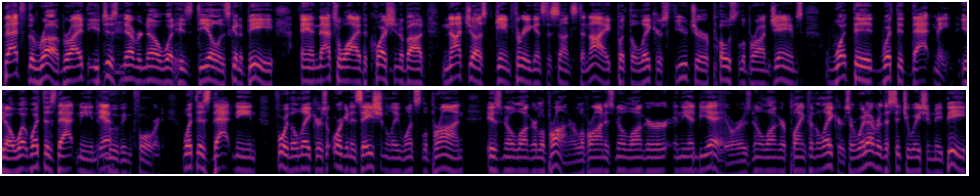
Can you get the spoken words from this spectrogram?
that's the rub, right? You just mm-hmm. never know what his deal is going to be. And that's why the question about not just game three against the Suns tonight, but the Lakers' future post LeBron James, what did what did that mean? You know, what, what does that mean Yeah. moving forward? What does that mean for the Lakers organizationally once LeBron is no longer LeBron or LeBron is no longer in the NBA or is no longer playing for the Lakers or whatever the situation may be?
